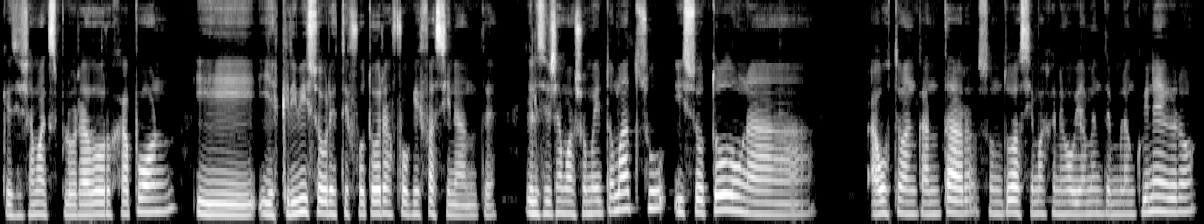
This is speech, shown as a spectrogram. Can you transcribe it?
que se llama Explorador Japón, y, escribí sobre este fotógrafo que es fascinante. Él se llama Yomei Tomatsu, hizo toda una... A vos te va a encantar, son todas imágenes obviamente en blanco y negro.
